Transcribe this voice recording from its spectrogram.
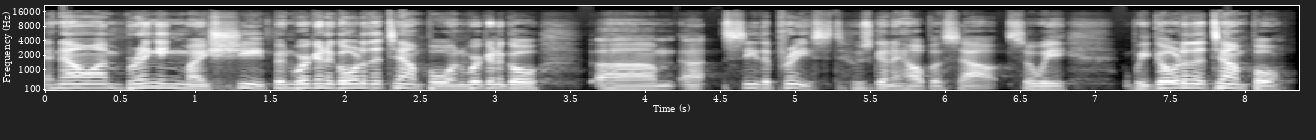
and now I'm bringing my sheep, and we're going to go to the temple, and we're going to go um, uh, see the priest who's going to help us out. So we we go to the temple,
